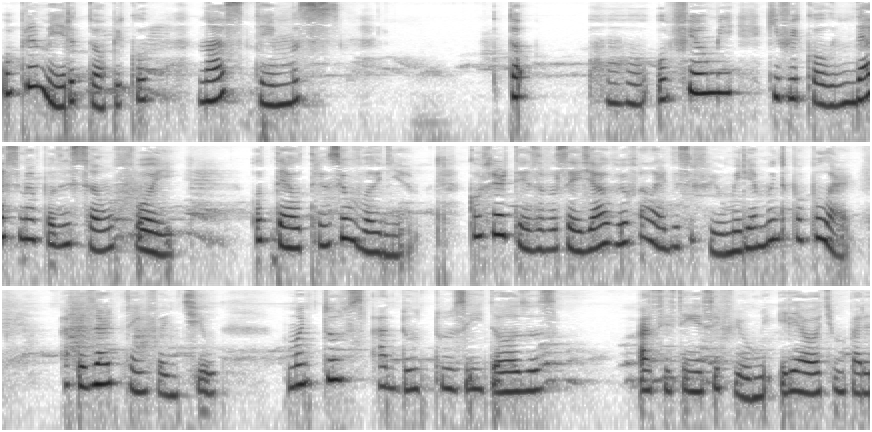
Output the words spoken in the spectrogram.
O primeiro tópico nós temos o filme que ficou em décima posição foi Hotel Transilvânia. Com certeza você já ouviu falar desse filme, ele é muito popular. Apesar de ser infantil, muitos adultos e idosos assistem esse filme. Ele é ótimo para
